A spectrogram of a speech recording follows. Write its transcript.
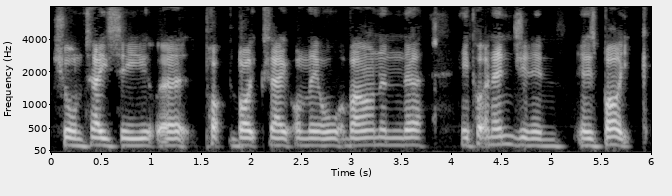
Shaun Tacey uh, popped the bikes out on the autobahn and uh, he put an engine in his bike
